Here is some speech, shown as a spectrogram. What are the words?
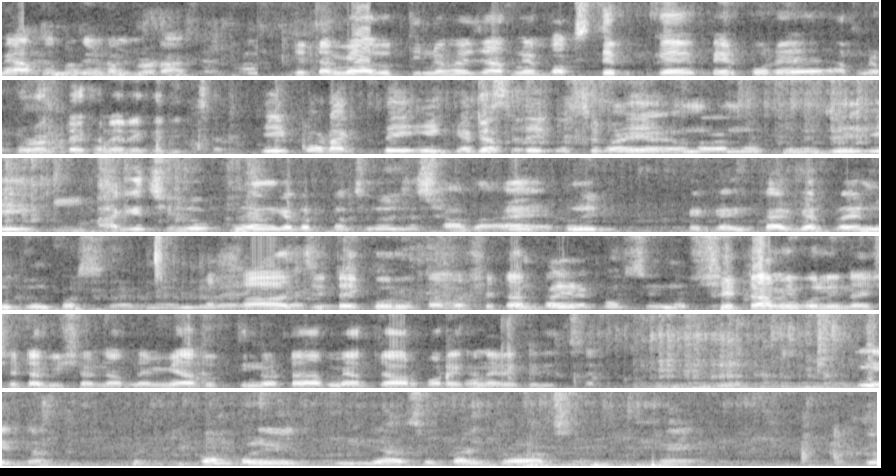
মেয়াদ উত্তীর্ণ প্রোডাক্ট যেটা মেয়াদ উত্তীর্ণ হয়ে যায় আপনি বক্স থেকে বের করে আপনার প্রোডাক্টটা এখানে রেখে দিচ্ছেন। এই প্রোডাক্টে এই গেটআপটাই করছে ভাই ওনারা নতুন। এই যে এই আগে ছিল পুরান গেটআপটা ছিল যে সাদা হ্যাঁ? এখন নতুন করছে হ্যাঁ যেটাই করুক আমার সেটা কোম্পানিরা করছে নতুন। সেটা আমি বলি নাই সেটা বিষয় না। আপনি মেয়াদ উত্তীর্ণটা মেয়াদ যাওয়ার পর এখানে রেখে দিচ্ছেন। কি এটা? কি কোম্পানির ইয়ে আছে প্রাইস দেওয়া আছে। হ্যাঁ। তো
